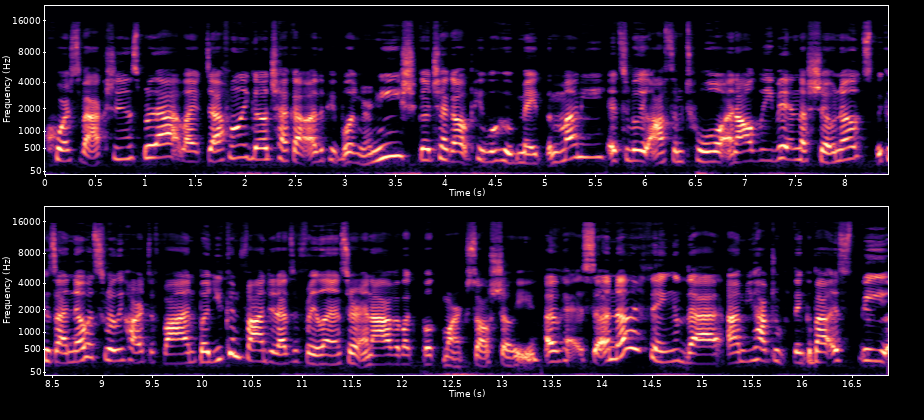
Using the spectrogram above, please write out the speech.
course of action is for that. Like, definitely go check out other people in your niche. Go check out people who've made the money. It's a really awesome tool, and I'll leave it in the show notes because I know it's really hard to find, but you can find it as a freelancer, and I have it like bookmarked, so I'll show you. Okay, so another thing that um you have to think about is the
